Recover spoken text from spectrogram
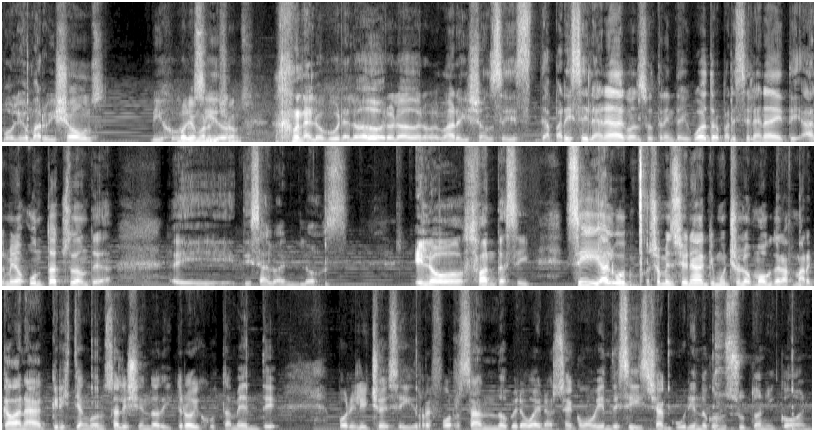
Volvió Marvin Jones, viejo Volvió. Marvin Jones. Una locura, lo adoro, lo adoro. Marvin Jones es, aparece de la nada con sus 34, aparece de la nada y te, al menos un touchdown te da. Eh, te salva en los, en los fantasy. Sí, algo, yo mencionaba que muchos los mock drafts marcaban a Cristian González yendo a Detroit justamente por el hecho de seguir reforzando, pero bueno, ya como bien decís, ya cubriendo con Sutton y con,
